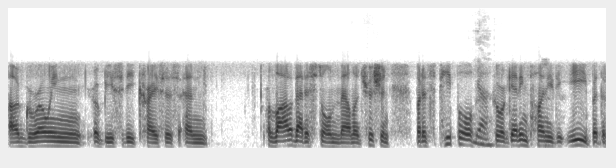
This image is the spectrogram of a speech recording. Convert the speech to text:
a growing obesity crisis and a lot of that is still malnutrition, but it's people yeah. who are getting plenty to eat, but the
